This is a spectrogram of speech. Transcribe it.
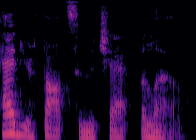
Add your thoughts in the chat below.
